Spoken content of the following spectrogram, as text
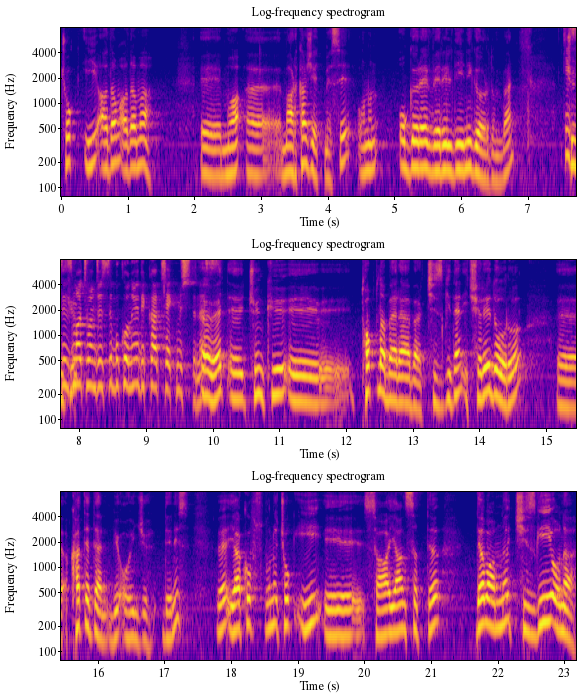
çok iyi adam adama e, mua- e, markaj etmesi, onun o görev verildiğini gördüm ben. Ki siz Çünkü- maç öncesi bu konuya dikkat çekmiştiniz. Evet, e, çünkü e, topla beraber çizgiden içeriye doğru e, kat eden bir oyuncu Deniz ve Jakobs bunu çok iyi e, sağa yansıttı. Devamlı çizgiyi ona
